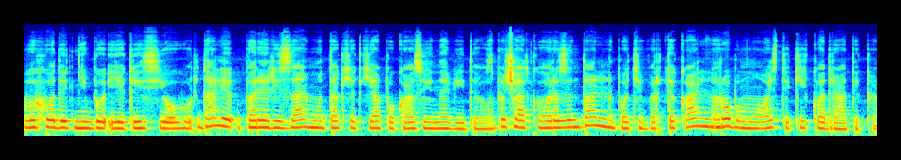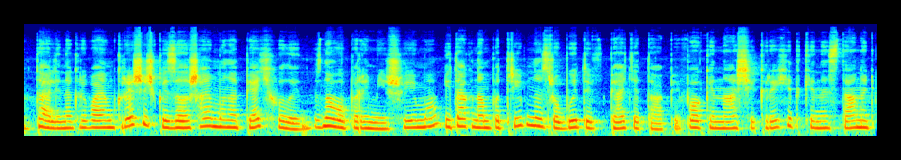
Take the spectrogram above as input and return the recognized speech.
Виходить ніби якийсь йогурт. Далі перерізаємо так, як я показую на відео. Спочатку горизонтально, потім вертикально робимо ось такі квадратики. Далі накриваємо кришечку і залишаємо на 5 хвилин. Знову перемішуємо. І так нам потрібно зробити в 5 етапів, поки наші крихітки не стануть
